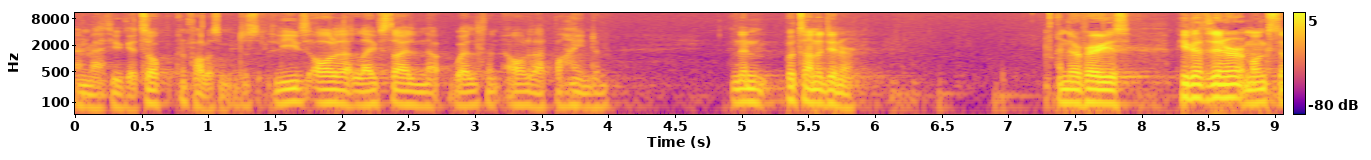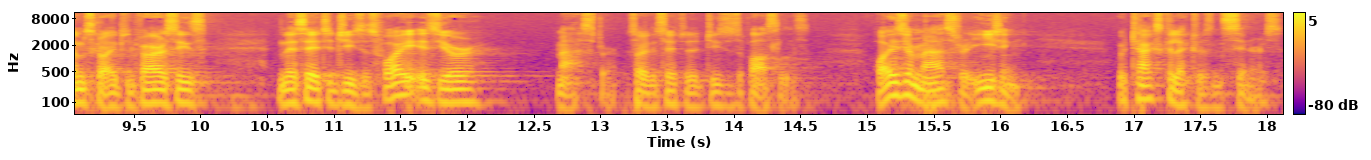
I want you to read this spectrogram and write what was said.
and Matthew gets up and follows him. Just leaves all of that lifestyle and that wealth and all of that behind him, and then puts on a dinner. And there are various people at the dinner, amongst them scribes and Pharisees, and they say to Jesus, "Why is your master?" Sorry, they say to Jesus' apostles. Why is your master eating with tax collectors and sinners?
